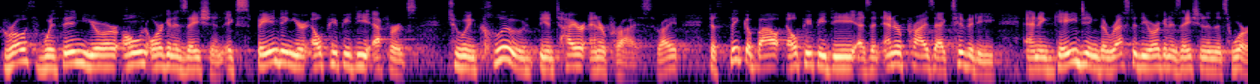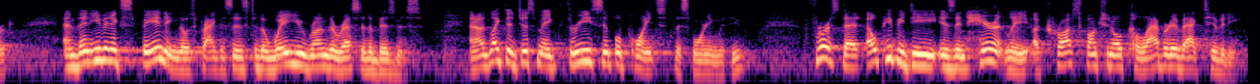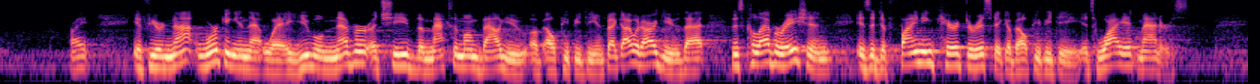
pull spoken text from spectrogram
Growth within your own organization, expanding your LPPD efforts to include the entire enterprise, right? To think about LPPD as an enterprise activity and engaging the rest of the organization in this work, and then even expanding those practices to the way you run the rest of the business. And I'd like to just make three simple points this morning with you. First, that LPPD is inherently a cross functional collaborative activity, right? If you're not working in that way, you will never achieve the maximum value of LPPD. In fact, I would argue that this collaboration is a defining characteristic of LPPD. It's why it matters.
